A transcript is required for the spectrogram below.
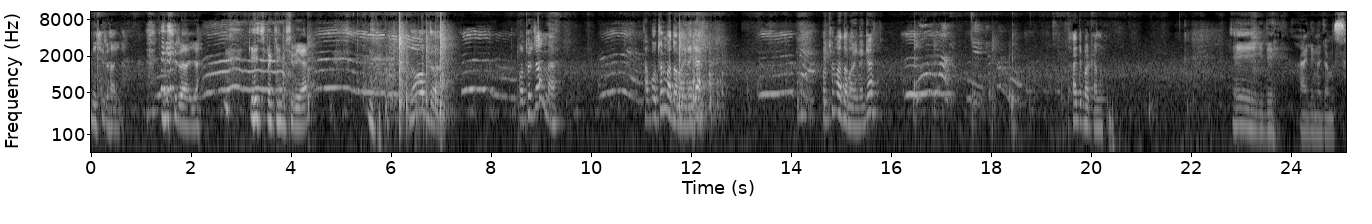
Nişraya. Nişraya. Geç bakayım şuraya. ne oldu? Oturacak mı? Tam oturmadan oyna gel. Oturmadan oyna gel. Hadi bakalım. Hey gidi Aylin hocamız.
